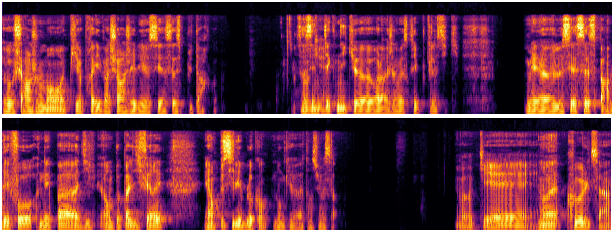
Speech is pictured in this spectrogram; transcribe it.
au chargement et puis après, il va charger les CSS plus tard. Quoi. Ça, c'est une technique euh, voilà JavaScript classique. Mais euh, le CSS par défaut n'est pas, on peut pas le différer. Et en plus, il est bloquant. Donc euh, attention à ça. Ok, Ouais. cool ça.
